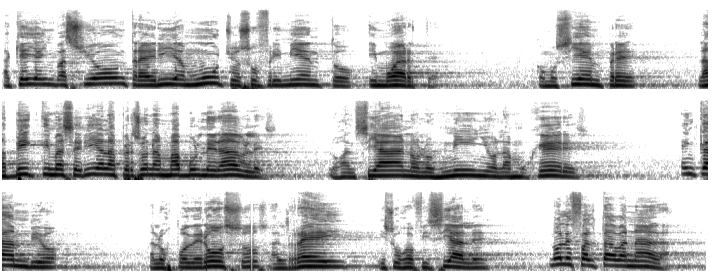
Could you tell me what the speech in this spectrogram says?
Aquella invasión traería mucho sufrimiento y muerte. Como siempre, las víctimas serían las personas más vulnerables, los ancianos, los niños, las mujeres. En cambio, a los poderosos, al rey y sus oficiales, no les faltaba nada,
